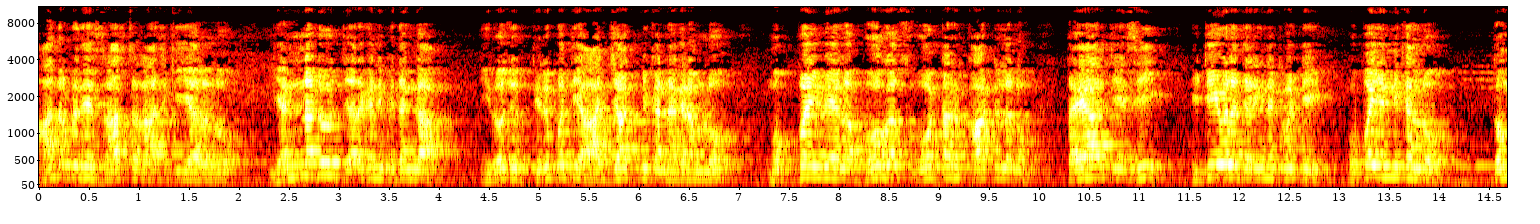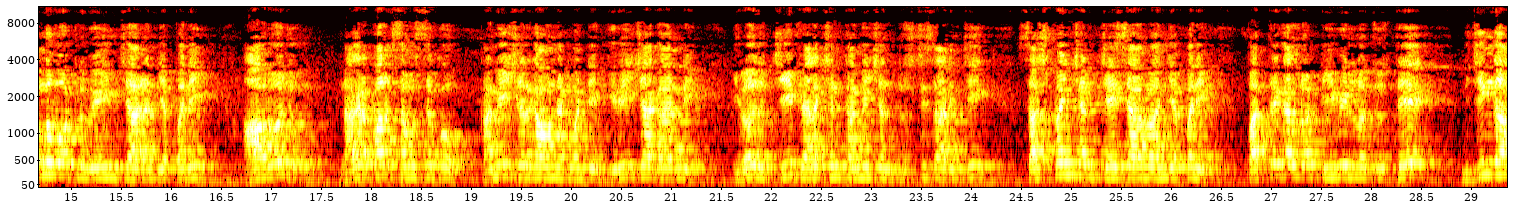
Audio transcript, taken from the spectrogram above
ఆంధ్రప్రదేశ్ రాష్ట్ర రాజకీయాలలో ఎన్నడూ జరగని విధంగా ఈరోజు తిరుపతి ఆధ్యాత్మిక నగరంలో ముప్పై వేల బోగస్ ఓటర్ కార్డులను తయారు చేసి ఇటీవల జరిగినటువంటి ఉప ఎన్నికల్లో దొంగ ఓట్లు వేయించారని చెప్పని ఆ రోజు నగరపాలక సంస్థకు కమిషనర్గా ఉన్నటువంటి గిరీషా గారిని ఈరోజు చీఫ్ ఎలక్షన్ కమిషన్ దృష్టి సారించి సస్పెన్షన్ చేశారు అని చెప్పని పత్రికల్లో టీవీల్లో చూస్తే నిజంగా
